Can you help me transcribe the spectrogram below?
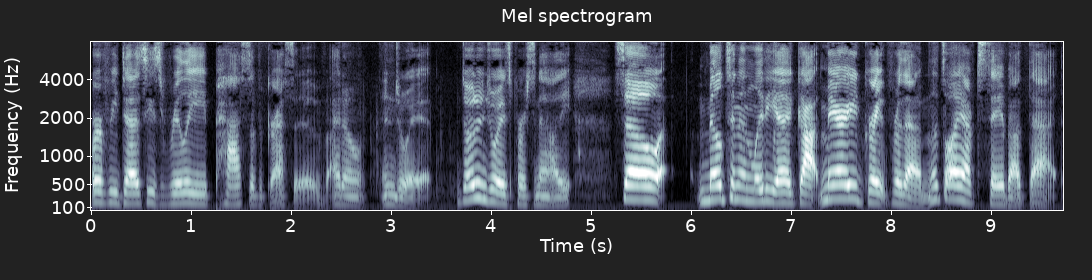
Or if he does, he's really passive aggressive. I don't enjoy it. Don't enjoy his personality. So Milton and Lydia got married. Great for them. That's all I have to say about that.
